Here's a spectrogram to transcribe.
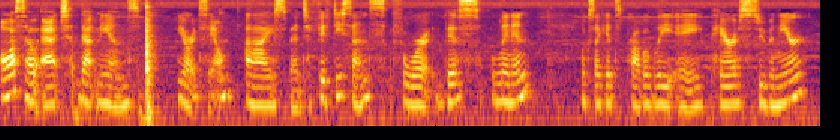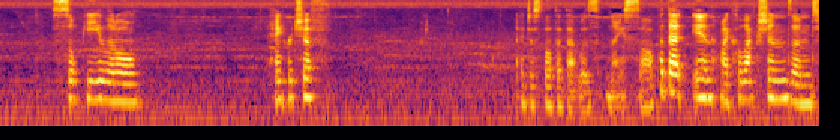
Also at that man's yard sale, I spent 50 cents for this linen. Looks like it's probably a Paris souvenir. Silky little handkerchief. I just thought that that was nice. So I'll put that in my collections and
